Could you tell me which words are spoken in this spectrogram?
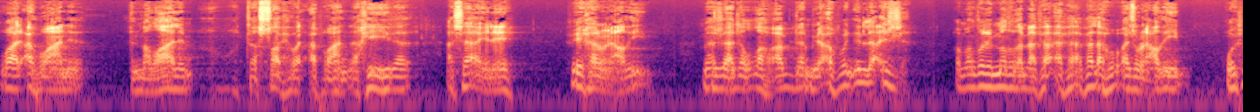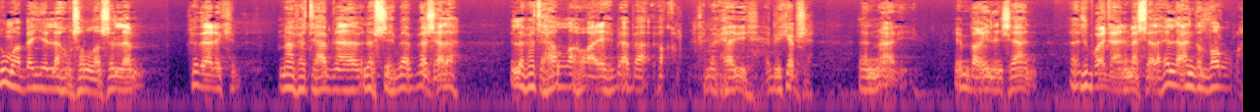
والعفو عن المظالم والصفح والعفو عن أخيه إذا أساء إليه فيه خير عظيم. ما زاد الله عبدا بعفو إلا عزة. ومن ظلم مظلمة فله أجر عظيم. وثم بين لهم صلى الله عليه وسلم كذلك ما فتح ابن نفسه باب مسألة إلا فتح الله عليه باب فقر كما في حديث أبي كبشة المالي ينبغي الإنسان البعد عن المسألة إلا عند الضرورة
